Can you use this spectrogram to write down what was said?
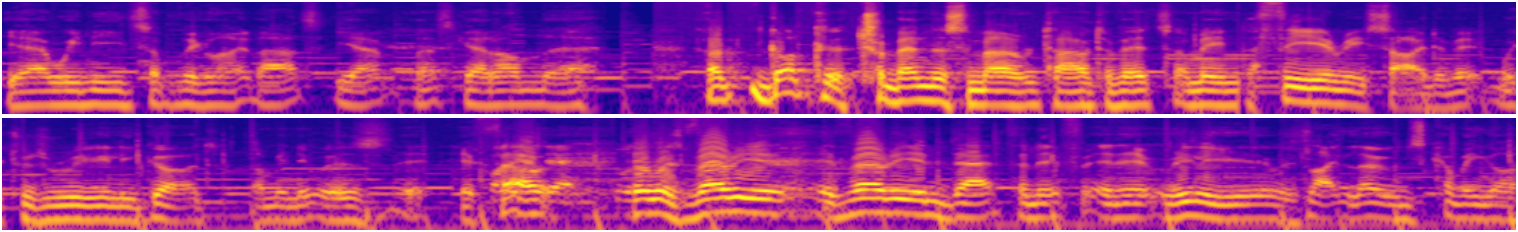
yeah, we need something like that. Yeah, let's get on there. I got a tremendous amount out of it. I mean, the theory side of it, which was really good. I mean, it was it, it felt it was very very in depth, and it and it really it was like loads coming on,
